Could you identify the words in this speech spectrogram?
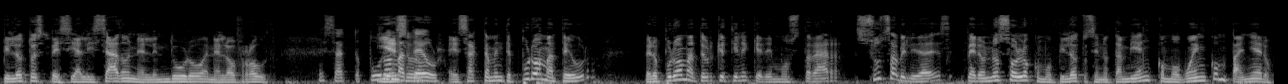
piloto especializado en el enduro, en el off-road. Exacto, puro eso- amateur. Exactamente, puro amateur, pero puro amateur que tiene que demostrar sus habilidades, pero no solo como piloto, sino también como buen compañero.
